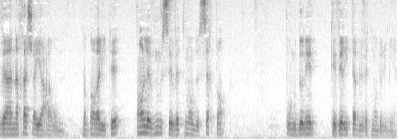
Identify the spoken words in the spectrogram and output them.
Arum. Donc en réalité, enlève-nous ces vêtements de serpent pour nous donner tes véritables vêtements de lumière.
